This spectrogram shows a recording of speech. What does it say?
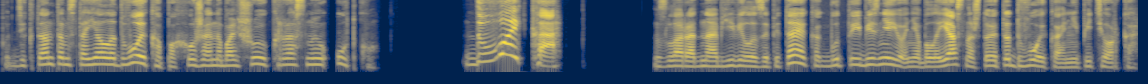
Под диктантом стояла двойка, похожая на большую красную утку. «Двойка!» Злорадно объявила запятая, как будто и без нее не было ясно, что это двойка, а не пятерка.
